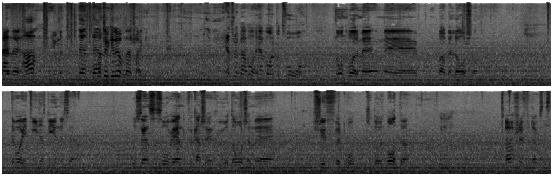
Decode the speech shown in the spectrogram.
Men eh, ja, Jo, men den, den, vad tycker du om den genren? Jag tror jag bara var, jag var på två. Någon var det med, med Babben Larsson. Det var i tidens begynnelse. Och sen så såg vi en för kanske 7-8 år sedan med Schyffert och David Batra. Ja, Schyffert också. så.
